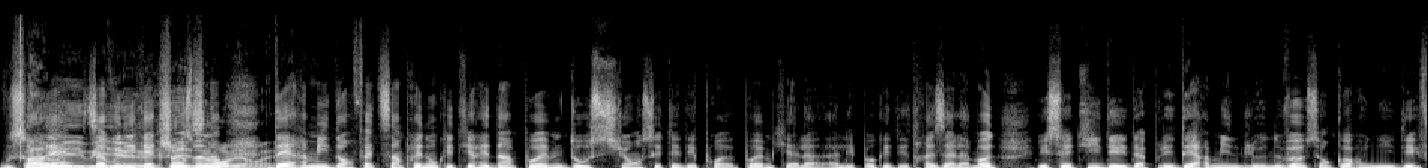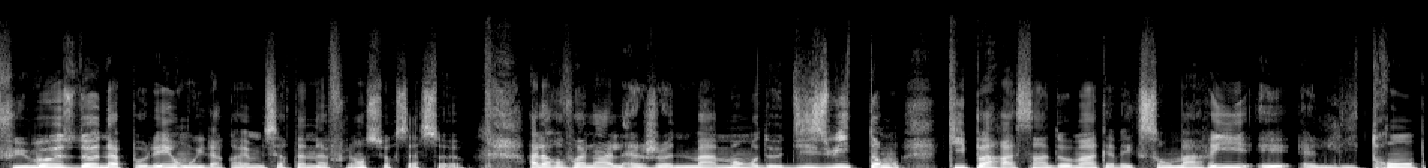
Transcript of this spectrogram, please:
Vous vous souvenez Ah oui, oui, Ça vous dit euh, quelque chose ouais. D'Hermide, en fait, c'est un prénom qui est tiré d'un poème d'Ossian. C'était des poèmes qui, à l'époque, étaient très à la mode. Et cette idée d'appeler d'Hermide le neveu, c'est encore une idée fumeuse de Napoléon. Il a quand même une certaine influence sur sa sœur. Alors voilà la jeune maman de 18 ans qui part à Saint-Domingue avec son mari et elle l'y trompe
